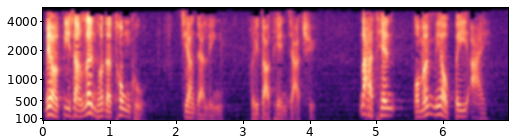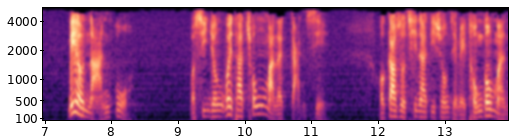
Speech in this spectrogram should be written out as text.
没有地上任何的痛苦，这样的灵回到天家去。那天我们没有悲哀。没有难过，我心中为他充满了感谢。我告诉亲爱弟兄姐妹、同工们，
